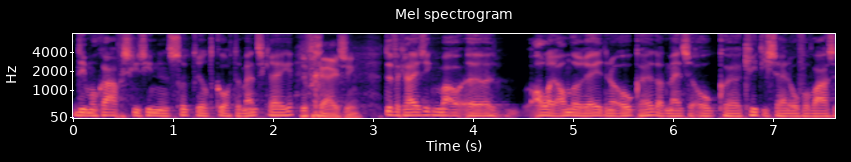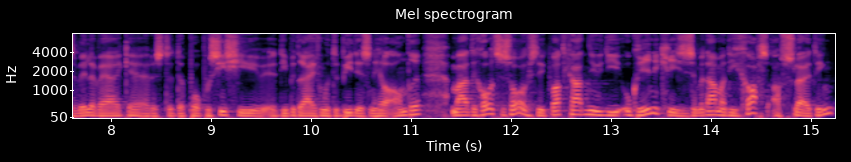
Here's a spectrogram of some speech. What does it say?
demografisch gezien een structureel tekort aan mensen krijgen. De vergrijzing. De vergrijzing, maar uh, allerlei andere redenen ook. Hè, dat mensen ook uh, kritisch zijn over waar ze willen werken. Dus de, de propositie die bedrijven moeten bieden is een heel andere. Maar de grootste zorg is natuurlijk, wat gaat nu die Oekraïne-crisis en met name die gasafsluiting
